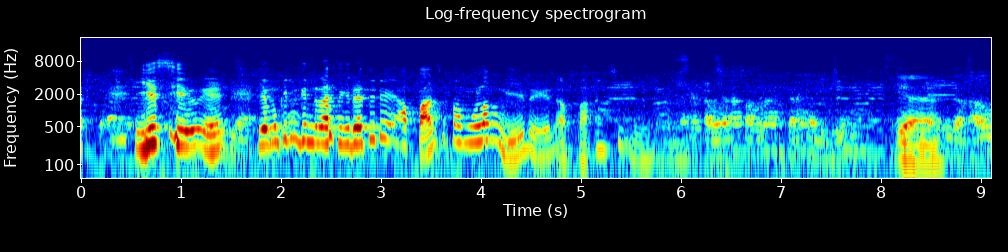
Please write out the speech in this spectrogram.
Iya sih, ya. ya mungkin generasi-generasi ini apaan sih Pamulang gitu kan? Apaan sih? Mereka tahu ya kan Pamulang sekarang nggak begini. Iya. Tidak tahu.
